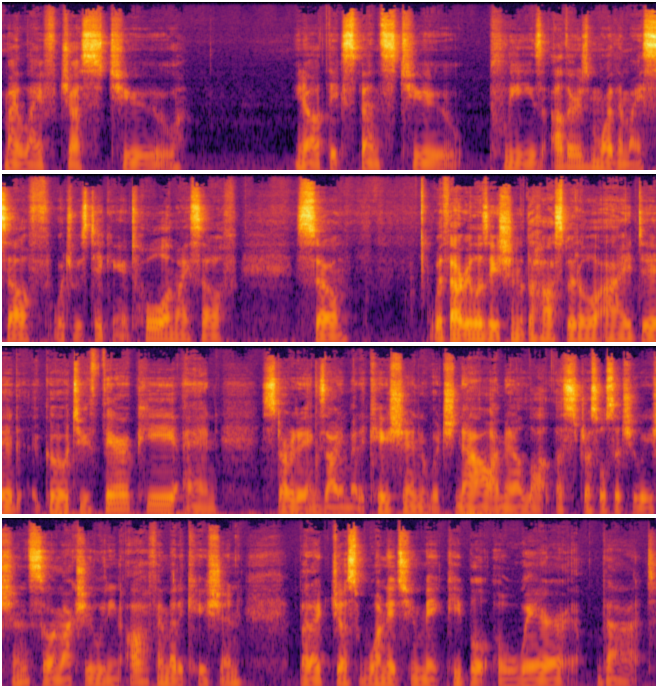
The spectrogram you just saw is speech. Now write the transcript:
my life just to, you know, at the expense to please others more than myself, which was taking a toll on myself. So, with that realization at the hospital, I did go to therapy and started anxiety medication, which now I'm in a lot less stressful situations. So I'm actually leaning off my medication but I just wanted to make people aware that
